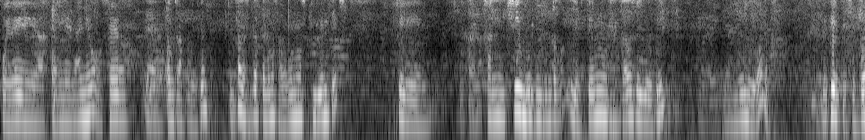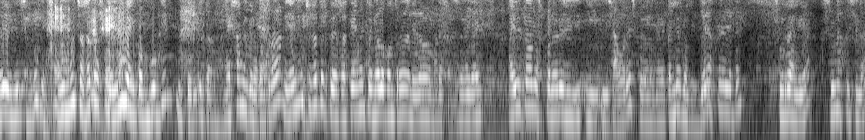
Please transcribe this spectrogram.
puede hacerle daño o ser eh, contraproducente. De hecho, nosotros tenemos algunos clientes que, trabajan sin Booking.com y obtienen unos resultados de IoT muy, muy buenos. Es decir, que se puede vivir sin Booking. Hay muchos otros que viven con Booking y que, y que lo manejan y que lo controlan, y hay muchos otros que desgraciadamente no lo controlan y no lo manejan. Es decir, hay, hay de todos los colores y, y- y sabores, pero lo que depende es lo que quiere hacer el hotel, su realidad, su necesidad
